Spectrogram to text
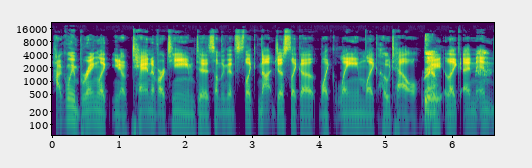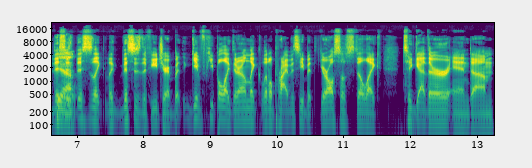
how can we bring like you know 10 of our team to something that's like not just like a like lame like hotel Yeah. right like and and this Yeah. is this is like like this is the future but give people like their own like little privacy but you're also still like together and um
